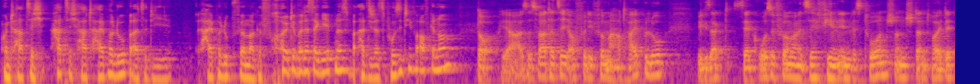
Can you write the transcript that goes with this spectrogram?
Und hat sich, hat sich Hard Hyperloop, also die Hyperloop-Firma, gefreut über das Ergebnis? Hat sie das positiv aufgenommen? Doch, ja. Also es war tatsächlich auch für die Firma Hard Hyperloop, wie gesagt, sehr große Firma mit sehr vielen Investoren schon stand heute,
